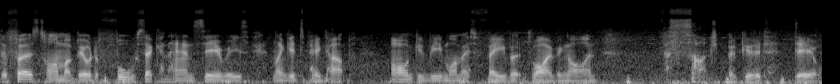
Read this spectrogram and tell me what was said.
the first time I build a full second-hand series and I get to pick up arguably my most favourite driving iron for such a good deal.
